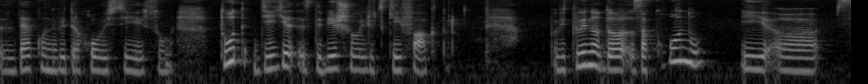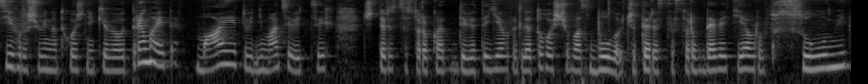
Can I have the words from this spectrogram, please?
з декого не відраховують з цієї суми? Тут діє здебільшого людський фактор. Відповідно до закону і е, всі грошові надходження, які ви отримаєте, мають відніматися від цих 449 євро для того, щоб у вас було 449 євро в сумі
